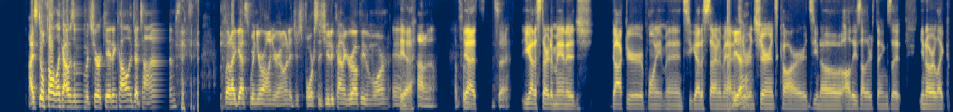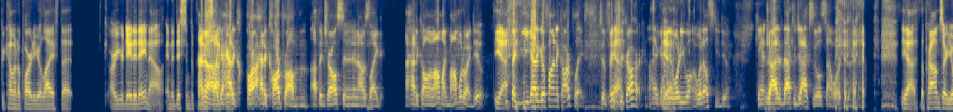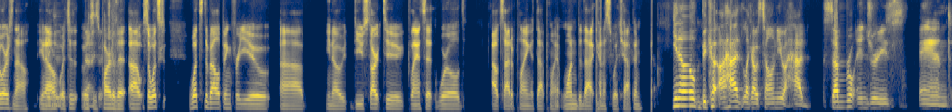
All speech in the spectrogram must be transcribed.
i still felt like i was a mature kid in college at times but i guess when you're on your own it just forces you to kind of grow up even more and yeah i don't know that's yeah I'd say you got to start to manage doctor appointments you got to start to manage yeah. your insurance cards you know all these other things that you know are like becoming a part of your life that are your day to day now in addition to playing I know soccer. like I had a car I had a car problem up in Charleston and I was mm-hmm. like I had to call my mom like mom what do I do? Yeah. Like you got to go find a car place to fix yeah. your car. Like I yeah. mean what do you want? What else do you do? Can't drive it back to Jacksonville. It's not working right yeah the problems are yours now you know exactly. which is which is part of it. Uh so what's what's developing for you uh you know do you start to glance at world outside of playing at that point? When did that kind of switch happen? You know because i had like i was telling you i had several injuries and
